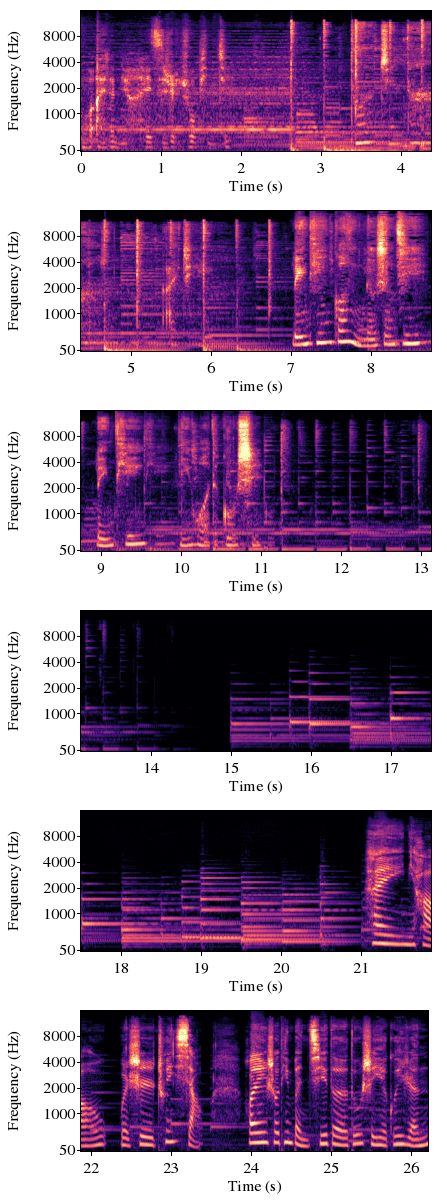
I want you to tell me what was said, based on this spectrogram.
我爱的女孩子忍受贫贱。多简单，爱情。聆听光影留声机，聆听。你我的故事。嗨，你好，我是春晓，欢迎收听本期的《都市夜归人》，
